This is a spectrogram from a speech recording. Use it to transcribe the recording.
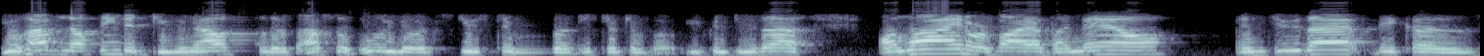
You have nothing to do now, so there's absolutely no excuse to register to vote. You can do that online or via by mail and do that because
